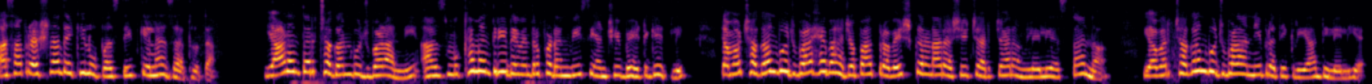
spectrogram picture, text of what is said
असा प्रश्न देखील उपस्थित केला जात होता. यानंतर छगन भुजबळांनी आज मुख्यमंत्री देवेंद्र फडणवीस यांची भेट घेतली. त्यामुळे छगन भुजबळ हे भाजपात प्रवेश करणार अशी चर्चा रंगलेली असताना यावर छगन भुजबळांनी प्रतिक्रिया दिलेली आहे.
